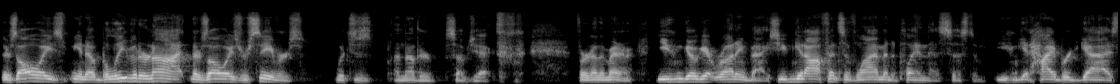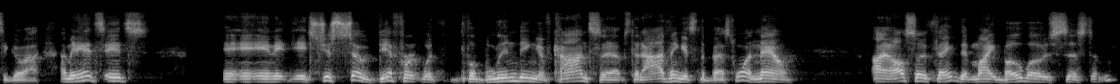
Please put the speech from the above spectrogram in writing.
There's always, you know, believe it or not, there's always receivers, which is another subject. for another matter. You can go get running backs. You can get offensive linemen to play in that system. You can get hybrid guys to go out. I mean, it's it's and it, it's just so different with the blending of concepts that I think it's the best one. Now, I also think that Mike Bobo's system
